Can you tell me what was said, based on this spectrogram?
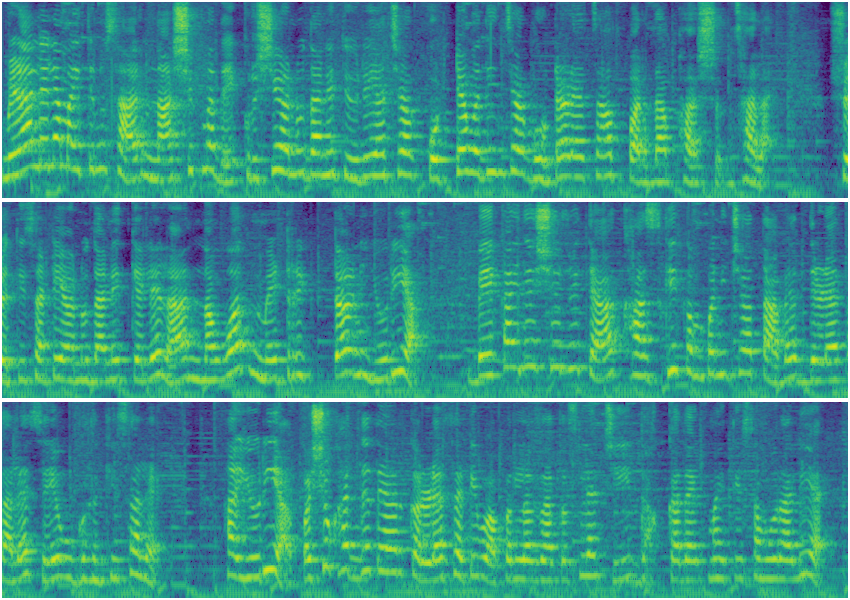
मिळालेल्या माहितीनुसार नाशिकमध्ये कृषी अनुदानित युरियाच्या कोट्यवधींच्या घोटाळ्याचा पर्दाफाश झालाय. शेतीसाठी अनुदानित केलेला नव्वद मेट्रिक टन युरिया बेकायदेशीररित्या खासगी कंपनीच्या ताब्यात देण्यात आल्याचे उघडकीस आले आहे. हा युरिया पशुखाद्य तयार करण्यासाठी वापरला जात असल्याची धक्कादायक माहिती समोर आली आहे.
